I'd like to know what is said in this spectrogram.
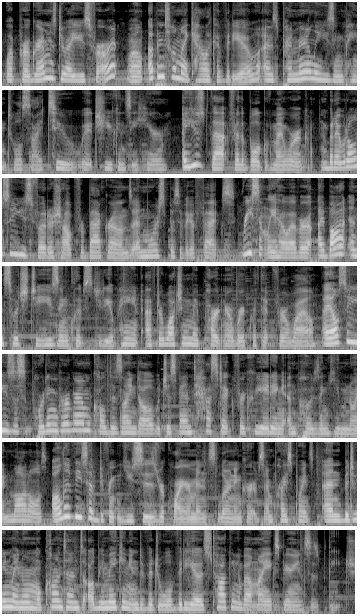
What programs do I use for art? Well, up until my Calica video, I was primarily using Paint Tool Sai 2, which you can see here. I used that for the bulk of my work, but I would also use Photoshop for backgrounds and more specific effects. Recently, however, I bought and switched to using Clip Studio Paint after watching my partner work with it for a while. I also use a supporting program called Design Doll, which is fantastic for creating and posing humanoid models. All of these have different uses, requirements, learning curves, and price points, and between my normal content, I'll be making individual videos talking about my experiences with each.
